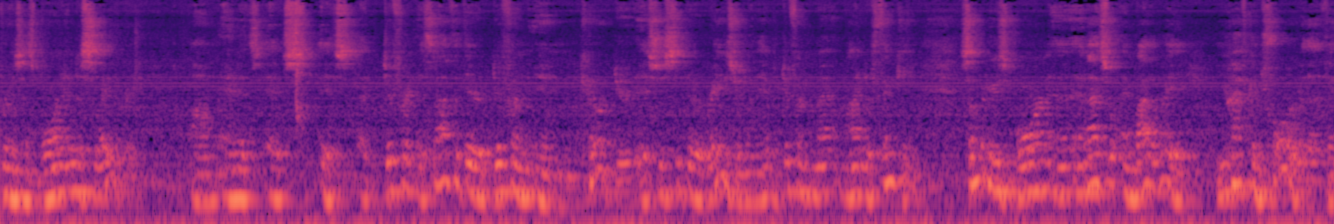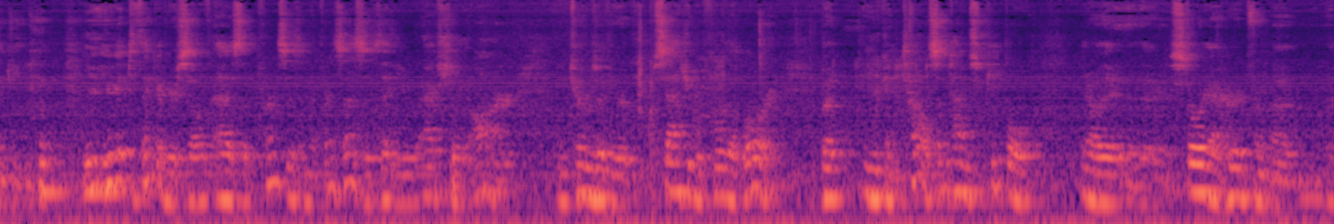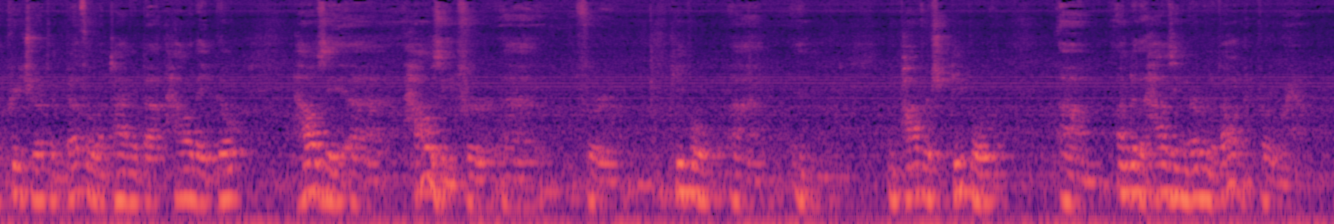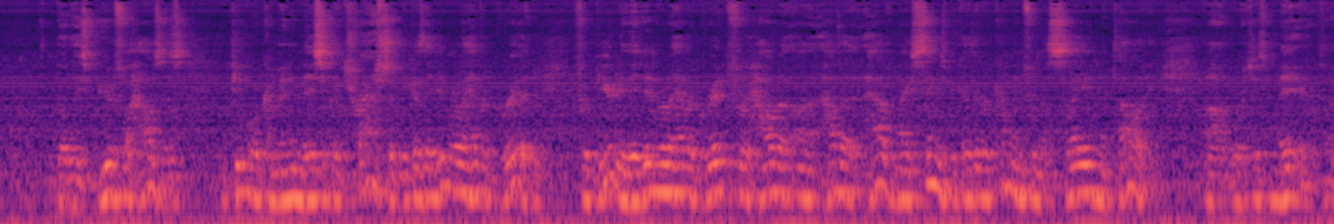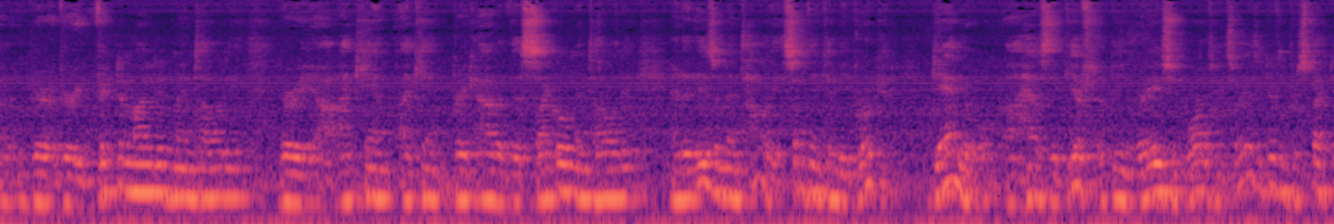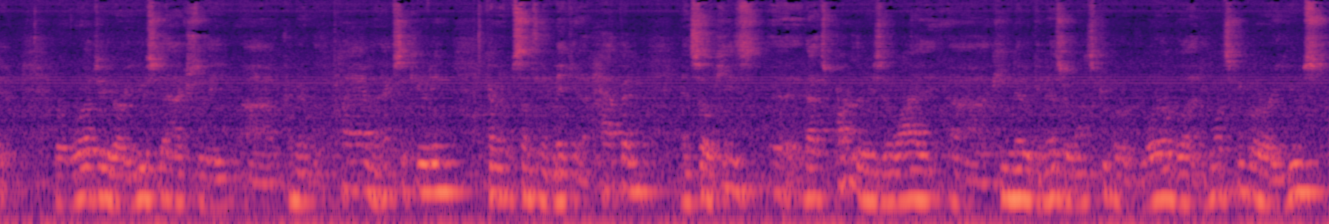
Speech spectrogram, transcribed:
for instance, born into slavery. Um, and it's it's it's a different. It's not that they're different in character. It's just that they're raised when they have a different mind of thinking. Somebody who's born, and, and that's what, and by the way, you have control over that thinking. you, you get to think of yourself as the princes and the princesses that you actually are in terms of your stature before the Lord. But you can tell sometimes people, you know, the, the story I heard from a, a, preacher up in Bethel one time about how they built housing, uh, housing for uh, for people, uh, in, impoverished people, um, under the Housing and Urban Development Program. Build these beautiful houses, and people would come in and basically trash them because they didn't really have a grid for beauty. They didn't really have a grid for how to uh, how to have nice things because they were coming from a slave mentality, uh, which is made, uh, very very victim-minded mentality, very uh, I can't I can't break out of this cycle mentality, and it is a mentality. Something can be broken. Daniel uh, has the gift of being raised in royalty, so he has a different perspective. Where royalty are used to actually uh, coming up with a plan and executing, coming up with something and making it happen. And so he's, uh, that's part of the reason why uh, King Nebuchadnezzar wants people of royal blood. He wants people who are used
